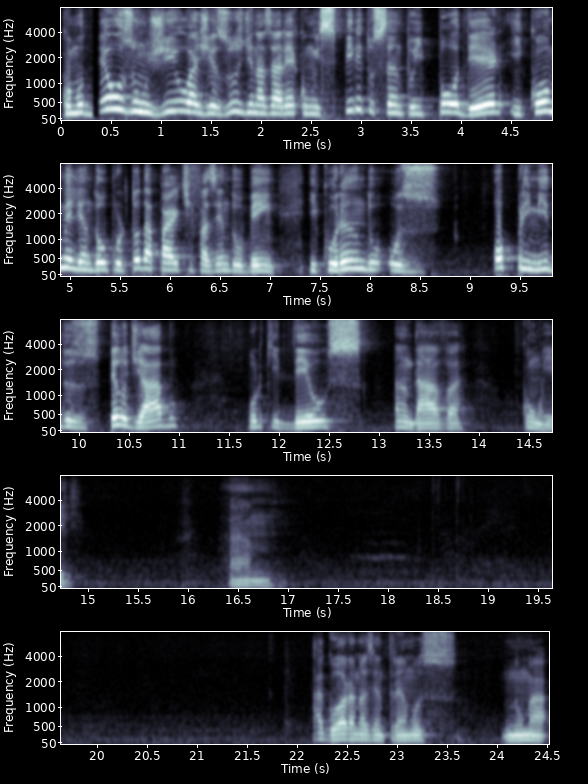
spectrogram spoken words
Como Deus ungiu a Jesus de Nazaré com o Espírito Santo e poder, e como ele andou por toda parte fazendo o bem e curando os oprimidos pelo diabo, porque Deus andava com ele. Um, agora nós entramos numa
